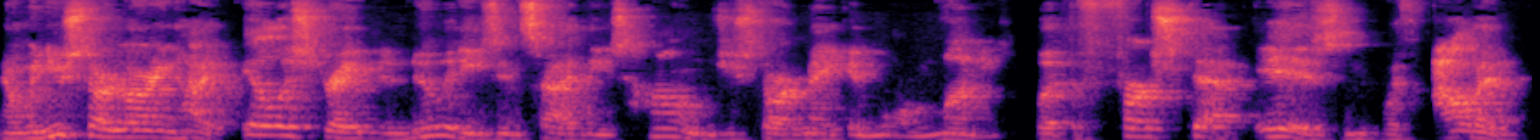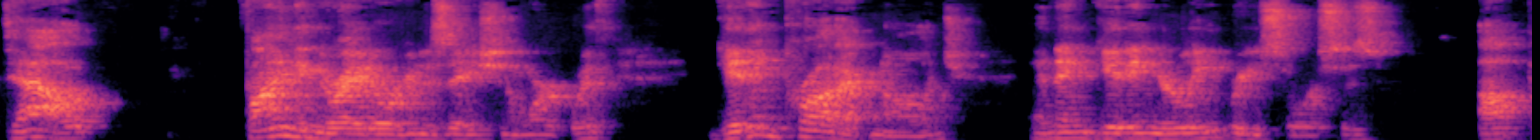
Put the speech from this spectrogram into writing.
Now, when you start learning how to illustrate annuities inside these homes, you start making more money. But the first step is, without a doubt, finding the right organization to work with, getting product knowledge, and then getting your lead resources up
